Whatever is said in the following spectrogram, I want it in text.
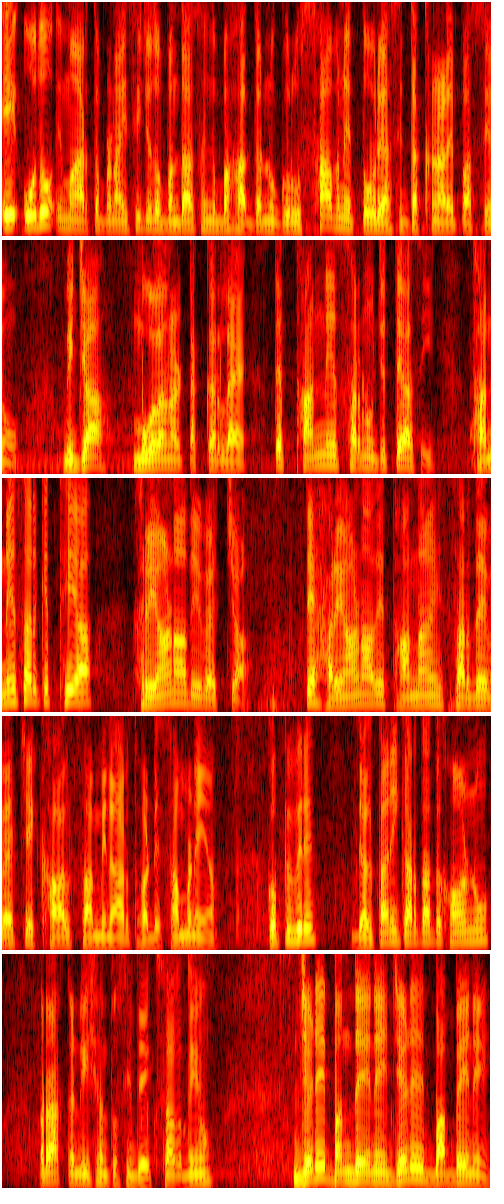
ਇਹ ਉਦੋਂ ਇਮਾਰਤ ਬਣਾਈ ਸੀ ਜਦੋਂ ਬੰਦਾ ਸਿੰਘ ਬਹਾਦਰ ਨੂੰ ਗੁਰੂ ਸਾਹਿਬ ਨੇ ਤੋਰਿਆ ਸੀ ਦੱਖਣ ਵਾਲੇ ਪਾਸਿਓਂ। ਵੀ ਜਾ, ਮੁਗਲਾਂ ਨਾਲ ਟੱਕਰ ਲੈ ਤੇ ਥਾਨੇਸਰ ਨੂੰ ਜਿੱਤਿਆ ਸੀ। ਥਾਨੇ ਸਰ ਕਿੱਥੇ ਆ? ਹਰਿਆਣਾ ਦੇ ਵਿੱਚ ਆ। ਤੇ ਹਰਿਆਣਾ ਦੇ ਥਾਨਾਸਰ ਦੇ ਵਿੱਚ ਇਹ ਖਾਲਸਾ ਮੀਨਾਰ ਤੁਹਾਡੇ ਸਾਹਮਣੇ ਆ। ਗੁੱਪ ਵੀਰੇ, ਦਿਲ ਤਾਂ ਨਹੀਂ ਕਰਦਾ ਦਿਖਾਉਣ ਨੂੰ, ਪਰ ਆ ਕੰਡੀਸ਼ਨ ਤੁਸੀਂ ਦੇਖ ਸਕਦੇ ਹੋ। ਜਿਹੜੇ ਬੰਦੇ ਨੇ, ਜਿਹੜੇ ਬਾਬੇ ਨੇ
